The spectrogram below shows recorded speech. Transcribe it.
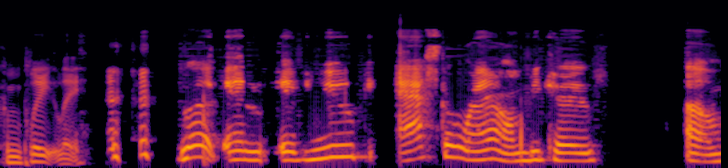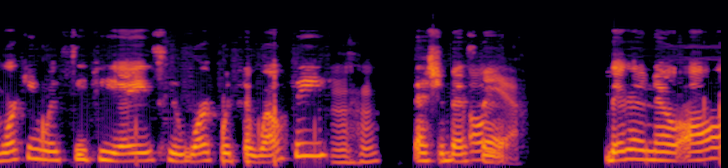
Completely. Look, and if you ask around, because um, working with CPAs who work with the wealthy, hmm that's your best Oh bet. yeah. They're gonna know all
